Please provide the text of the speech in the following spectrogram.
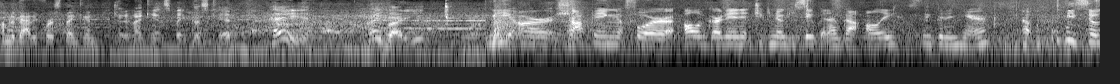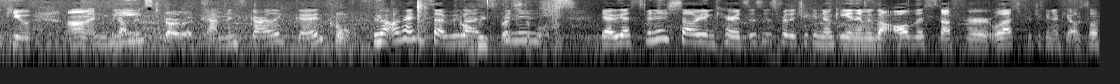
Come to daddy for a spanking. Kidding, I can't spank this kid. Hey! Hi, buddy. We are shopping for Olive Garden chicken gnocchi soup and I've got Ollie sleeping in here. Oh, he's so cute. Um, and we got minced garlic. Got minced garlic, good. Cool. We got all kinds of stuff. We got all these spinach. vegetables. Yeah, we got spinach, celery, and carrots. This is for the chicken gnocchi, and then we've got all this stuff for, well, that's for chicken gnocchi also.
